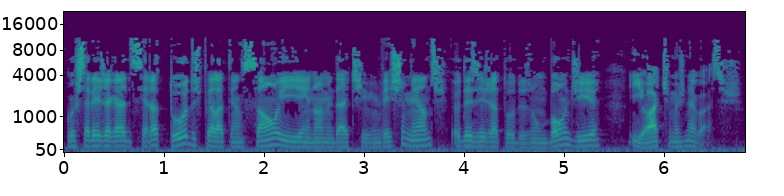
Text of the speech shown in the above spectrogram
gostaria de agradecer a todos pela atenção e, em nome da Ativo Investimentos, eu desejo a todos um bom dia e ótimos negócios.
